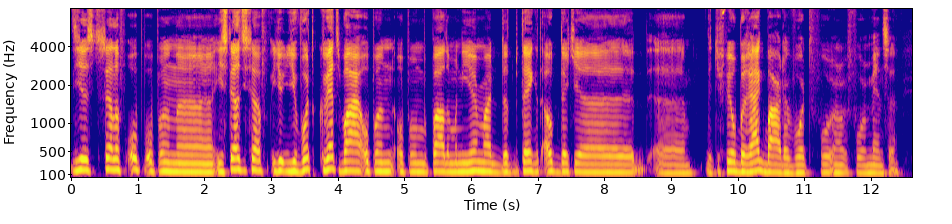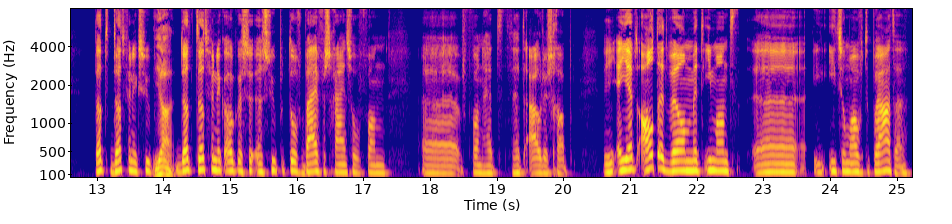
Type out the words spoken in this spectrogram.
jezelf op op een. eh, je stelt jezelf. Je, je wordt kwetsbaar op een, op een bepaalde manier. Maar dat betekent ook dat je. eh, dat je veel bereikbaarder wordt voor, voor mensen. Dat, dat vind ik super. Ja, Dat, dat vind ik ook een, een super tof bijverschijnsel van, eh, van het, het ouderschap. En je hebt altijd wel met iemand eh, iets om over te praten.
